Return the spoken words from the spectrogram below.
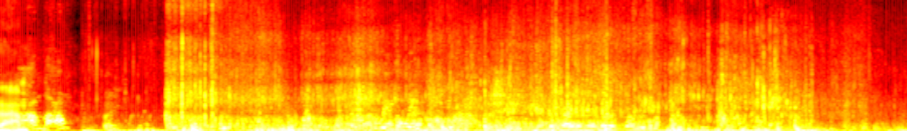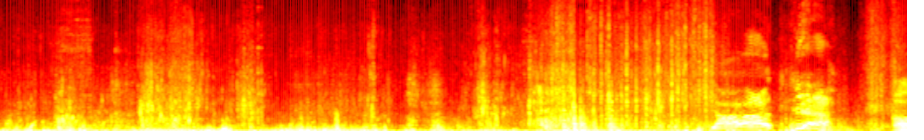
สามหลามหลามเฮ้ยวิ่งตัววิ่งไม่ใช่ไม่ใช่ไม่ใช่ไม่ใช่ยาเจ้าอ้อ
